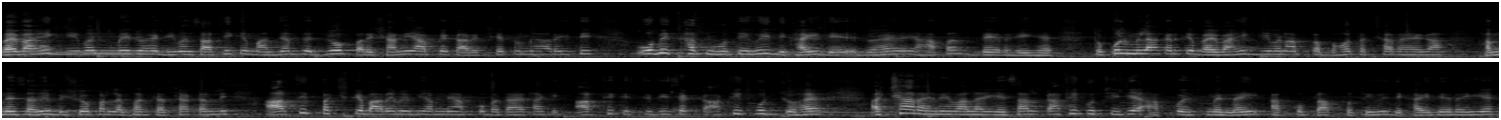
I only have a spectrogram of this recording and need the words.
वैवाहिक जीवन में जो है, जीवन साथी के माध्यम से जो परेशानी आपके कार्यक्षेत्र में आ रही थी, वो भी खत्म होती हुई दिखाई दे, जो है, यहाँ पर दे रही है। तो कुल मिलाकर के वैवाहिक जीवन आपका बहुत अच्छा रहेगा। हमने सभी विषयों पर लगभग चर्चा कर ली। आर्थिक पक्ष के बारे में भी हमने आपको बताया था कि आर्थिक स्थिति से काफ़ी कुछ जो है अच्छा रहने वाला है ये साल। काफ़ी कुछ चीज़ें आपको इसमें नई आपको प्राप्त होती हुई दिखाई दे रही है।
